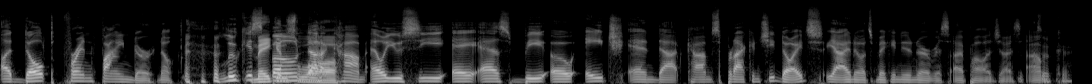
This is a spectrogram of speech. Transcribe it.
adult friend finder. No. LucasBohn.com. L U C A S B O H N dot com. Sprachen Sie Deutsch. Yeah, I know it's making you nervous. I apologize. Um, it's okay.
